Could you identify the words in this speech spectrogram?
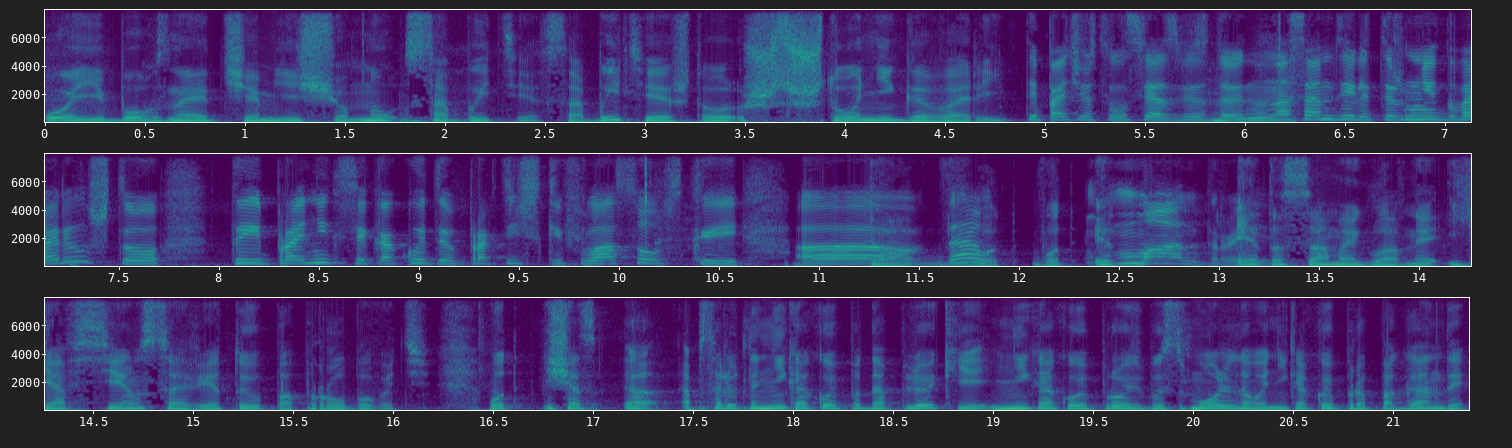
Ой, и бог знает чем еще. Ну, событие, событие, что, что не говори. Ты почувствовал себя звездой. Но на самом деле ты же мне говорил, что ты проникся какой-то практически философской э, да, вот, вот это- мантрой. Это самое главное. Я всем советую попробовать. Вот сейчас э, абсолютно никакой подоплеки, никакой просьбы Смольного, никакой пропаганды.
